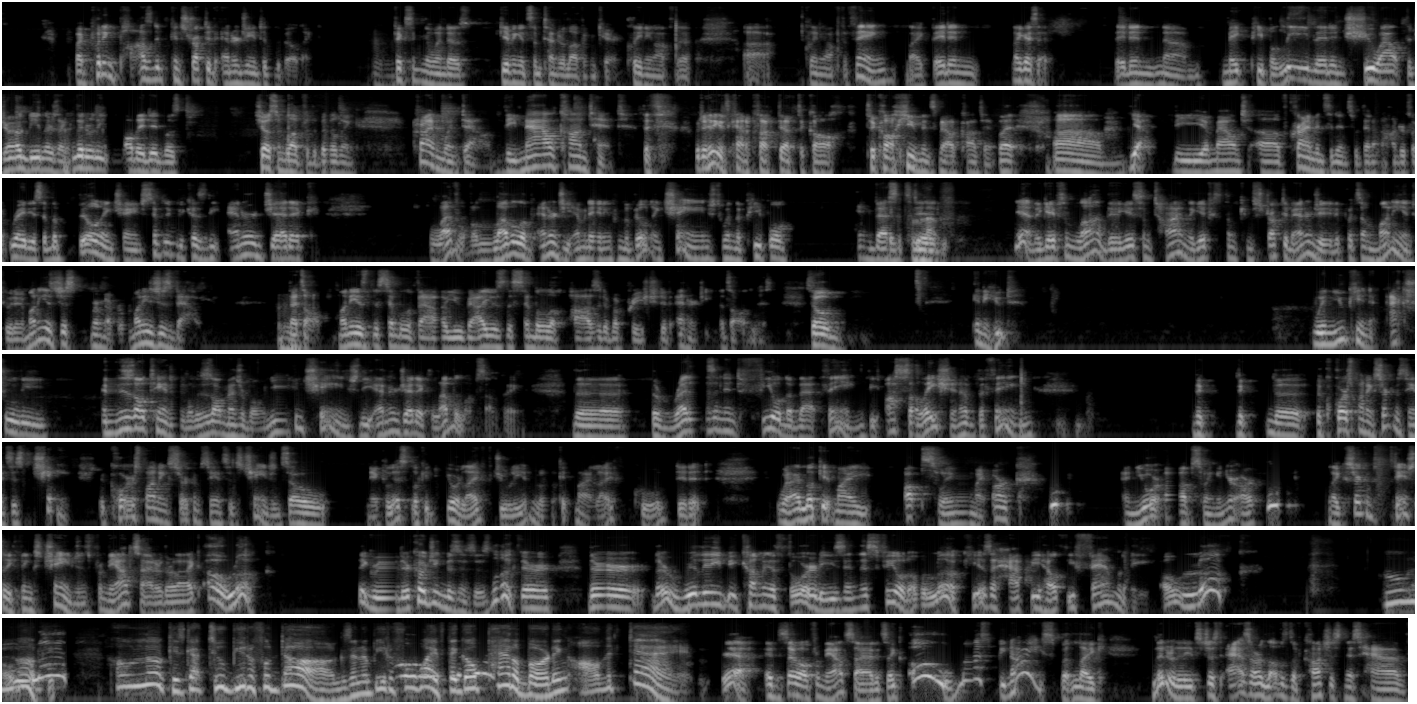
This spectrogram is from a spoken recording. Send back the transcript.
by putting positive constructive energy into the building mm-hmm. fixing the windows giving it some tender love and care cleaning off the uh, cleaning off the thing like they didn't like i said they didn't um, make people leave. They didn't shoo out the drug dealers. Like literally, all they did was show some love for the building. Crime went down. The malcontent, that's, which I think is kind of fucked up to call to call humans malcontent, but um, yeah, the amount of crime incidents within a 100 foot radius of the building changed simply because the energetic level, the level of energy emanating from the building changed when the people invested. some love. Yeah, they gave some love. They gave some time. They gave some constructive energy. They put some money into it. And money is just remember, money is just value. Mm-hmm. That's all. Money is the symbol of value. Value is the symbol of positive, appreciative energy. That's all it is. So, anywho, when you can actually, and this is all tangible, this is all measurable, when you can change the energetic level of something, the the resonant field of that thing, the oscillation of the thing, the the, the, the corresponding circumstances change. The corresponding circumstances change. And so Nicholas, look at your life. Julian, look at my life. Cool, did it. When I look at my upswing, my arc, whoop, and your upswing and your arc, whoop, like circumstantially things change. And from the outsider, they're like, oh, look, they grew their coaching businesses. Look, they're they're they're really becoming authorities in this field. Oh, look, he has a happy, healthy family. Oh, look. Oh, look. Oh, look. Oh, look, he's got two beautiful dogs and a beautiful wife. They go paddleboarding all the time. Yeah. And so uh, from the outside, it's like, oh, must be nice. But like, literally, it's just as our levels of consciousness have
